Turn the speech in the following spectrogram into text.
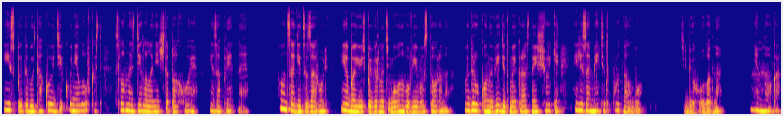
и испытываю такую дикую неловкость, словно сделала нечто плохое и запретное. Он садится за руль, я боюсь повернуть голову в его сторону. Вдруг он увидит мои красные щеки или заметит пот на лбу. «Тебе холодно?» «Немного».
